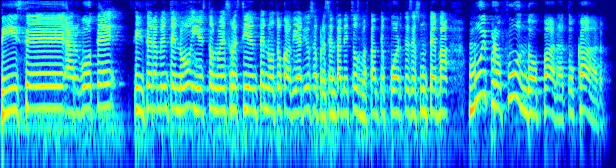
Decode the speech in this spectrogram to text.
Dice Argote, Sinceramente no, y esto no es reciente, no toca a diario, se presentan hechos bastante fuertes, es un tema muy profundo para tocar.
